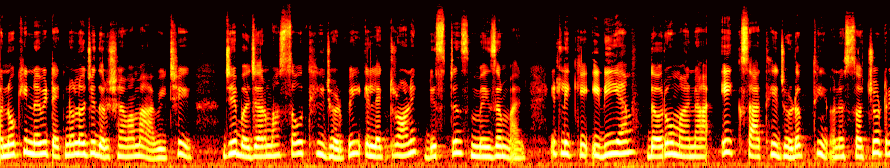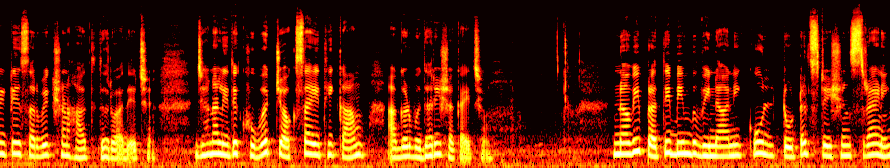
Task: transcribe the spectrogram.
અનોખી નવી ટેકનોલોજી દર્શાવવામાં આવી છે, જે બજારમાં સૌથી ઝડપી ઇલેક્ટ્રોનિક ડિસ્ટન્સ મેઝરમેન્ટ એટલે કે ઈડીએમ દરોમાંના એક સાથે ઝડપથી અને સચોટ રીતે સર્વેક્ષણ હાથ ધરવા દે છે, જેના લીધે ખૂબ જ ચોકસાઈથી કામ આગળ વધારી શકાય છે. નવી પ્રતિબિંબ વિનાની કુલ ટોટલ સ્ટેશન શ્રેણી,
